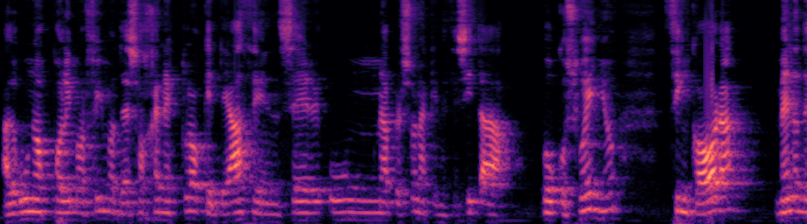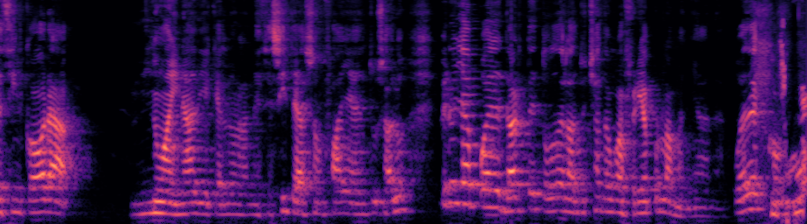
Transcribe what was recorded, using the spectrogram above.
algunos polimorfismos de esos genes CLOC que te hacen ser una persona que necesita poco sueño, cinco horas, menos de cinco horas no hay nadie que no la necesite, son fallas en tu salud, pero ya puedes darte todas las duchas de agua fría por la mañana. Puedes comer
